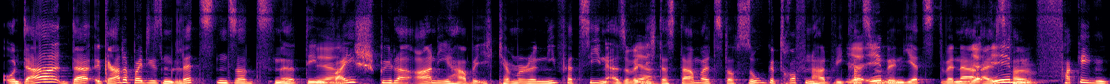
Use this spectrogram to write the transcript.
Und da, da, gerade bei diesem letzten Satz, ne, den Ja. Weichspüler Arnie habe ich Cameron nie verziehen. Also wenn Ja. dich das damals doch so getroffen hat, wie Ja, kannst du eben. denn jetzt, wenn er Ja, als fucking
